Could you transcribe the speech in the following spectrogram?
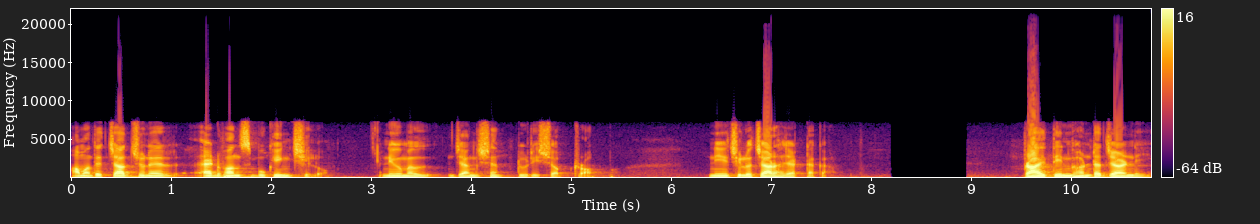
আমাদের চারজনের অ্যাডভান্স বুকিং ছিল। New Mal junction to Rishop drop. নিয়েছিল চার হাজার টাকা। প্রায় তিন ঘণ্টার জার্নি।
